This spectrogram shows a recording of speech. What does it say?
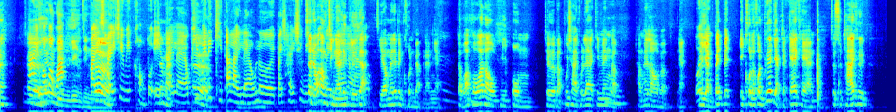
ใช่เขาบอกว่าดีจริงไปใช้ชีวิตของตัวเองได้แล้ว พี่ไม่ได้คิดอะไรแล้วเลย ไปใช้ชีวิตแสดงว่าเอาจริงนะลึกๆอะเจียวไม่ได้เป็นคนแบบนั้นไงแต่ว่าเพราะว่าเรามีปมเจอแบบผู้ชายคนแรกที่แม่งแบบทำให้เราแบบเนี่ยโอ้ยเปลี่ยนไปเป็นอีกคนละคนเพื่ออยากจะแก้แค้นจนสุดท้ายคือ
